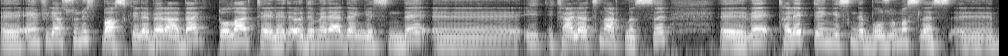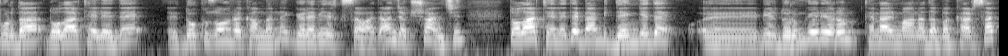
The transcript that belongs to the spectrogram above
e, enflasyonist baskıyla beraber dolar TL'de ödemeler dengesinde e, ithalatın artması e, ve talep dengesinde bozulmasıyla e, burada dolar TL'de 9-10 rakamlarını görebiliriz kısa vadede. Ancak şu an için dolar TL'de ben bir dengede e, bir durum görüyorum. Temel manada bakarsak.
